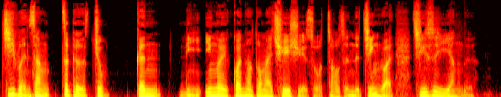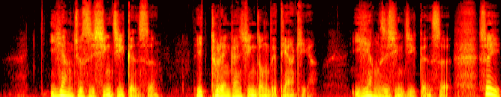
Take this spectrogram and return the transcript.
基本上这个就跟你因为冠状动脉缺血所造成的痉挛其实是一样的，一样就是心肌梗塞。你突然间心中的点起啊，一样是心肌梗塞。所以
